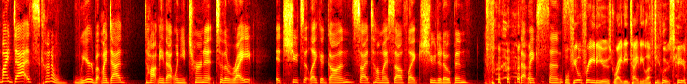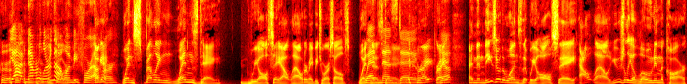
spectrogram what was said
my dad. It's kind of weird, but my dad taught me that when you turn it to the right, it shoots it like a gun. So I tell myself like shoot it open. That makes sense. Well, feel free to use righty tighty, lefty loosey. yeah, I've never learned that one before ever. Okay, when spelling Wednesday, we all say out loud, or maybe to ourselves, Wednesday. Wednesday. right, right. Yep. And then these are the ones that we all say out loud, usually alone in the car,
